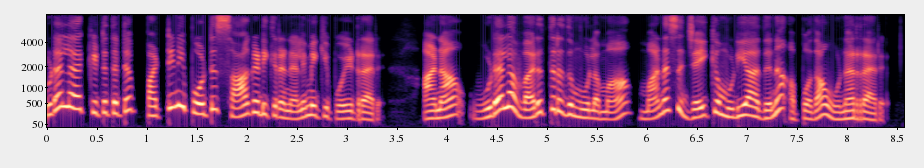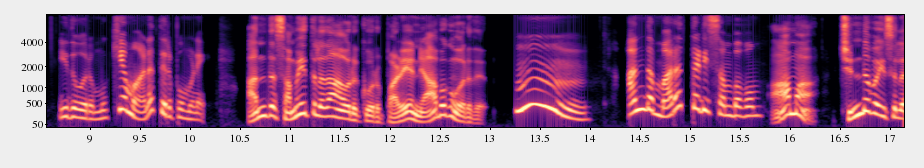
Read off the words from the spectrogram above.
உடலை கிட்டத்தட்ட பட்டினி போட்டு சாகடிக்கிற நிலைமைக்கு போயிடுறாரு. ஆனா உடலை வருத்துறது மூலமா மனசு ஜெயிக்க முடியாதுன்னு அப்போதான் உணர்றாரு. இது ஒரு முக்கியமான திருப்புமுனை அந்த சமயத்துல தான் அவருக்கு ஒரு பழைய ஞாபகம் வருது. அந்த மரத்தடி சம்பவம். ஆமா சின்ன வயசுல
